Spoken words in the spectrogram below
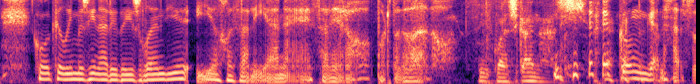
Com aquele imaginário da Islândia e a Rosalia, né? Salero por todo lado. Sim, com as ganas. Com ganas.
